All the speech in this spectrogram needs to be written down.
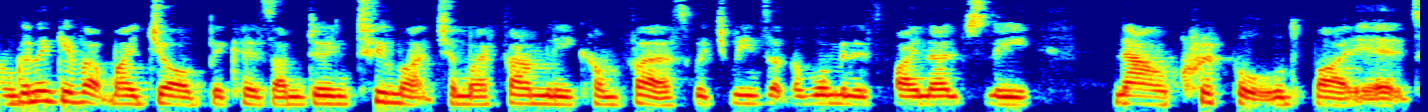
I'm going to give up my job because I'm doing too much, and my family come first, which means that the woman is financially now crippled by it.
